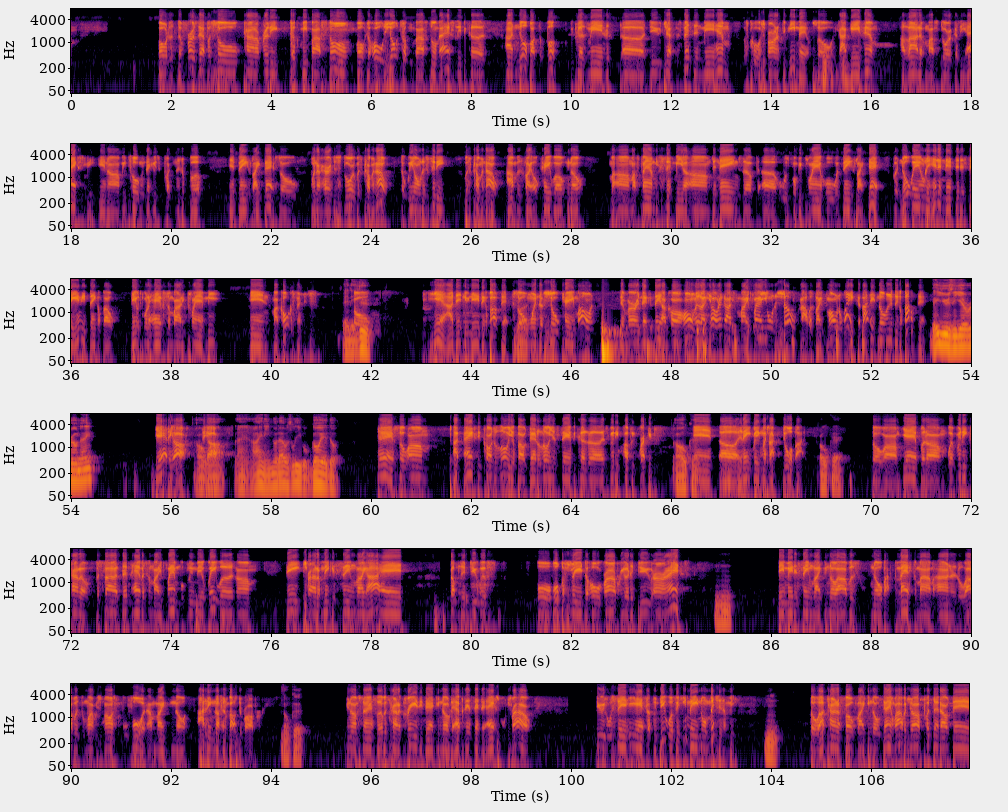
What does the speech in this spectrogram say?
well, the, the first episode kind of really took me by storm. Well, the whole show took me by storm actually because I knew about the book because me and the uh, dude Justin Fenton, me and him was corresponding through email. So I gave him a lot of my story because he asked me, and um, he told me that he was putting in the book and things like that. So when I heard the story was coming out, that we own the city was coming out, I was like, okay, well, you know, my uh, my family sent me uh, um the names of uh, who was going to be playing who and things like that. But nowhere on the internet did it say anything about they was going to have somebody playing me and my co-defendants. And they So do. yeah, I didn't know anything about that. So Right. when the show came on, the very next day I called home. They're like, "Yo, they got somebody playing you on the show." And I was like blown away because I didn't know anything about that. They using your real name? Yeah, they are. Oh they are. wow, Damn, I ain't even know that was legal. Go ahead though. Yeah, so um, I actually called the lawyer about that. The lawyer said because uh, it's really public records, Okay, and uh, it ain't really much I can do about it. okay, So um, yeah, but um, what really kind of besides them having somebody playing what blew me away was um, they try to make it seem like I had something to do with or orchestrated the whole robbery of the dude Aaron Anderson. hmm They made it seem like you know I was you know the mastermind behind it, or I was the one responsible for it. I'm like, you know, I knew nothing about the robbery. okay, You know what I'm saying? So it was kind of crazy that, you know, the evidence at the actual trial, dude who said he had something to do with it, he made no mention of me. Hmm. So I kind of felt like, you know, dang, why would y'all put that out there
